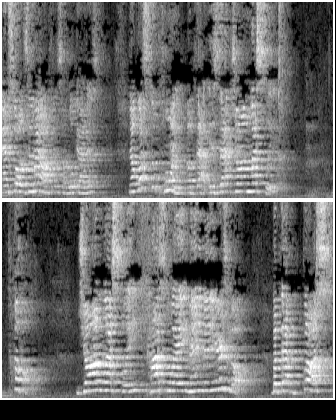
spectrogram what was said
And so it's in my office. I look at it. Now, what's the point of that? Is that John Wesley? No. Oh, John Wesley passed away many, many years ago. But that bust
